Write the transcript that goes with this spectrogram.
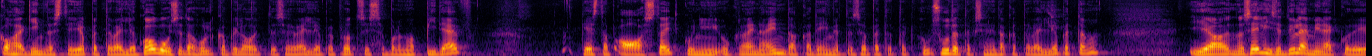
kohe kindlasti ei õpeta välja kogu seda hulka piloote, see väljaõppeprotsess saab olema pidev kestab aastaid, kuni Ukraina enda akadeemiates õpetatakse, suudetakse neid hakata välja õpetama. ja no sellised üleminekud ei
